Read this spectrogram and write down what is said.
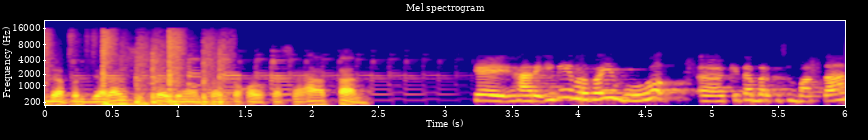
tidak berjalan sesuai dengan protokol kesehatan. Oke, hari ini Bapak Ibu, eh, kita berkesempatan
